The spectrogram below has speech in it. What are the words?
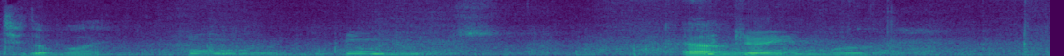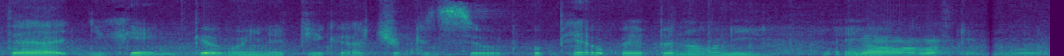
To the what? Pool room, the billiards, Oh. the game room. That you can't go in if you got your concealed pet weapon on you. And No, I left it in the room.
